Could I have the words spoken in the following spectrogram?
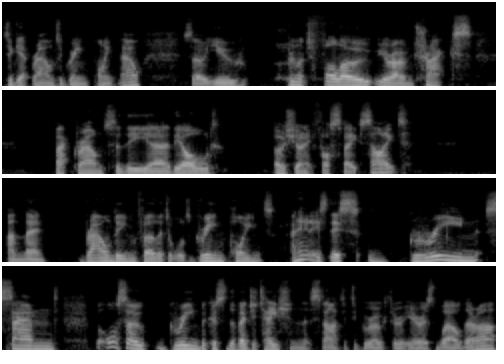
to get round to Greenpoint now, so you pretty much follow your own tracks back round to the uh, the old oceanic phosphate site, and then round even further towards Greenpoint, and it's this green sand, but also green because of the vegetation that started to grow through here as well. There are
